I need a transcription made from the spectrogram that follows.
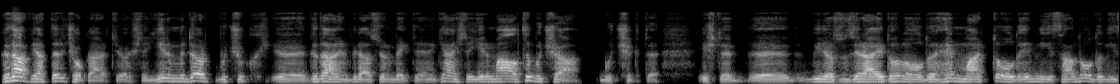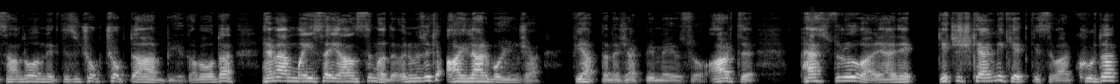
Gıda fiyatları çok artıyor. İşte 24,5 e, gıda enflasyonu beklenirken işte 26,5'a bu çıktı. İşte e, biliyorsun zirai don oldu. Hem Mart'ta oldu hem Nisan'da oldu. Nisan'da olan etkisi çok çok daha büyük. Ama o da hemen Mayıs'a yansımadı. Önümüzdeki aylar boyunca fiyatlanacak bir mevzu. Artı pass-through var. Yani geçişkenlik etkisi var. Kurda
